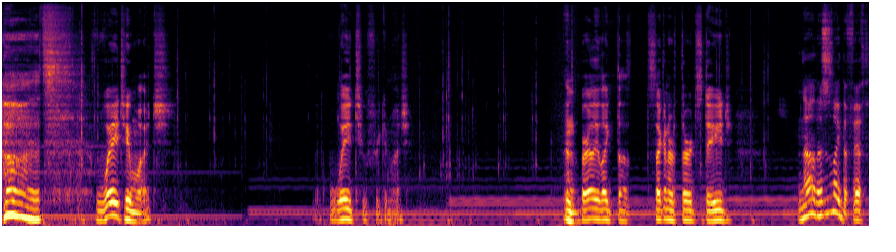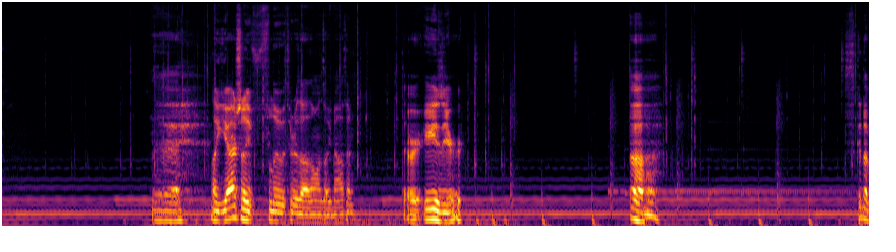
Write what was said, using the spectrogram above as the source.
That's way too much. Like way too freaking much. And barely like the second or third stage. No, this is like the fifth. Eh, Like you actually flew through the other ones like nothing. they were easier. Ugh. Just gonna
